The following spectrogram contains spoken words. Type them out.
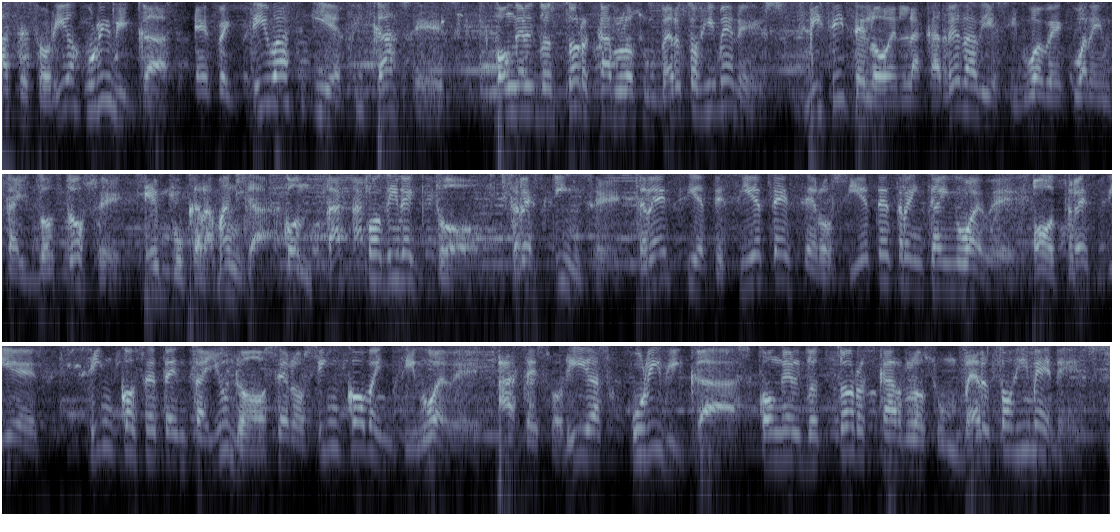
Asesorías jurídicas efectivas y eficaces con el doctor Carlos Humberto Jiménez. Visítelo en la carrera 194212 en Bucaramanga. Contacto directo 315-377-0739 o 310-571-0529. Asesorías jurídicas con el doctor Carlos Humberto Jiménez.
